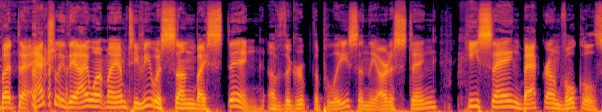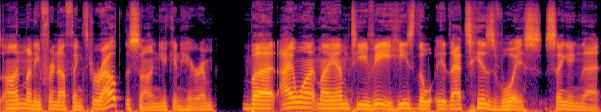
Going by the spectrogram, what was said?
But uh, actually, the I Want My MTV was sung by Sting of the group The Police and the artist Sting. He sang background vocals on Money for Nothing throughout the song. You can hear him. But I Want My MTV, he's the that's his voice singing that.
